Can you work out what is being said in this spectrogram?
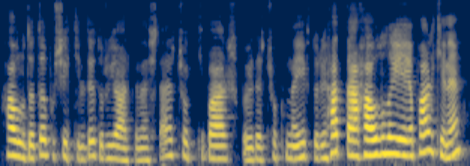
Havluda da bu şekilde duruyor arkadaşlar. Çok kibar böyle çok naif duruyor. Hatta havlulayı yaparken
